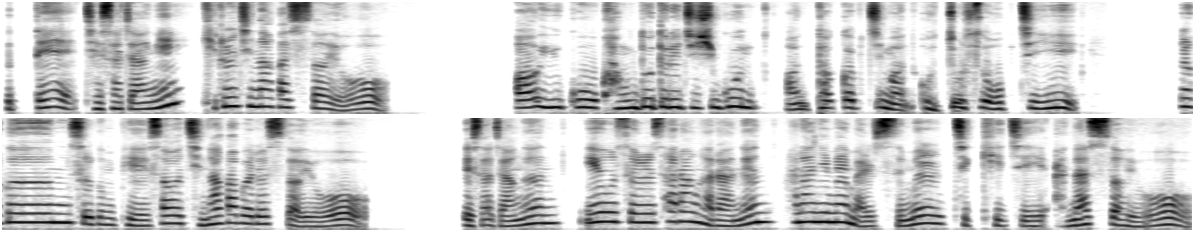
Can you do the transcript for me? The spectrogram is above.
그때 제사장이 길을 지나갔어요. 아이고, 강도들의 짓이군. 안타깝지만 어쩔 수 없지. 슬금슬금 피해서 지나가 버렸어요. 제사장은 이웃을 사랑하라는 하나님의 말씀을 지키지 않았어요.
